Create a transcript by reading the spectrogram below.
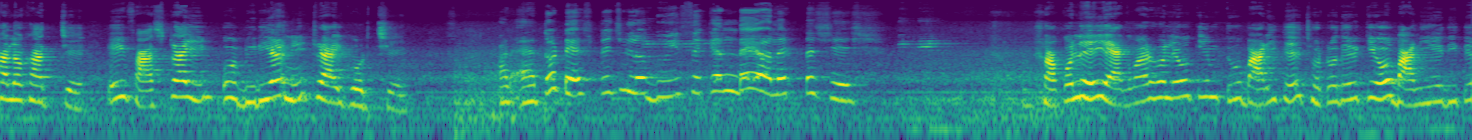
ভালো খাচ্ছে। এই ফার্স্ট টাইম ও বিরিয়ানি ট্রাই করছে। আর এত টেস্টি ছিল, দুই সেকেন্ডেই অনেকটা শেষ। সকলেই একবার হলেও কিন্তু বাড়িতে ছোটদেরকেও বানিয়ে দিতে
